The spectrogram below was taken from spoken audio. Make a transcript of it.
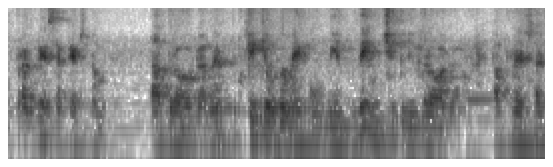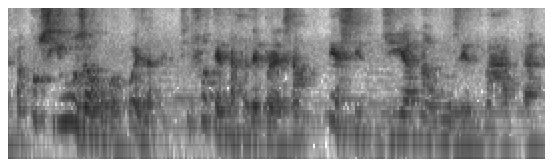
para ver essa questão da droga, né? Por que, que eu não recomendo nenhum tipo de droga para projeção astral? Então, se usa alguma coisa, se for tentar fazer projeção, nesse dia não use nada,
